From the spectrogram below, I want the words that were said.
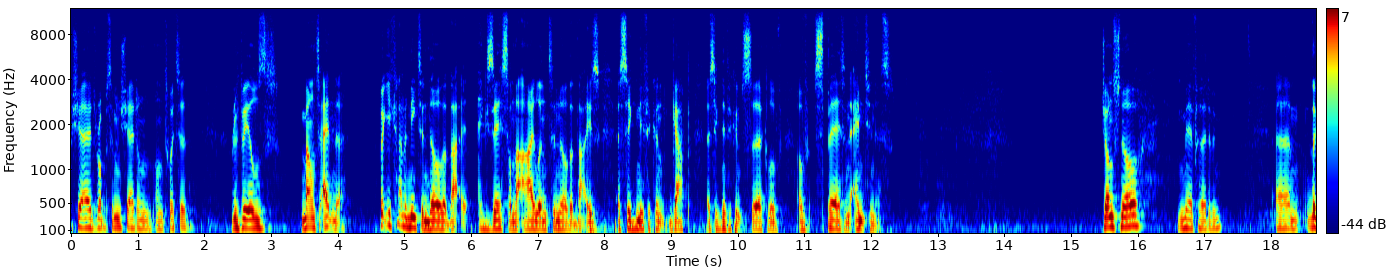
shared, Rob Simmons shared on, on Twitter, reveals Mount Etna. But you kind of need to know that that exists on that island to know that that is a significant gap, a significant circle of, of space and emptiness. John Snow, you may have heard of him. Um, the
